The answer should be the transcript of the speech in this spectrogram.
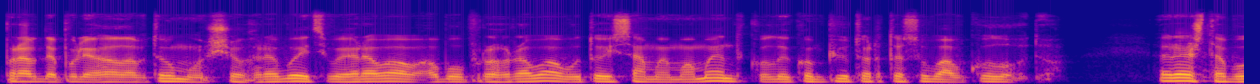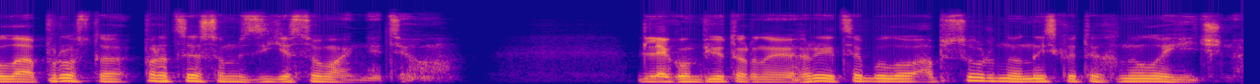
Правда полягала в тому, що гравець вигравав або програвав у той самий момент, коли комп'ютер тасував колоду. Решта була просто процесом з'ясування цього. Для комп'ютерної гри це було абсурдно низькотехнологічно.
